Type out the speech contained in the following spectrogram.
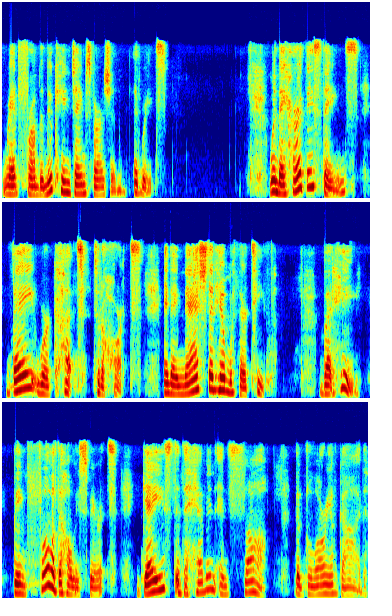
read from the New King James Version. It reads When they heard these things, they were cut to the heart, and they gnashed at him with their teeth. But he, being full of the Holy Spirit, gazed into heaven and saw the glory of God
